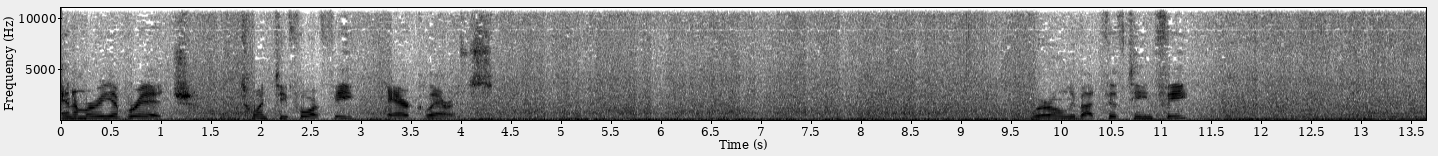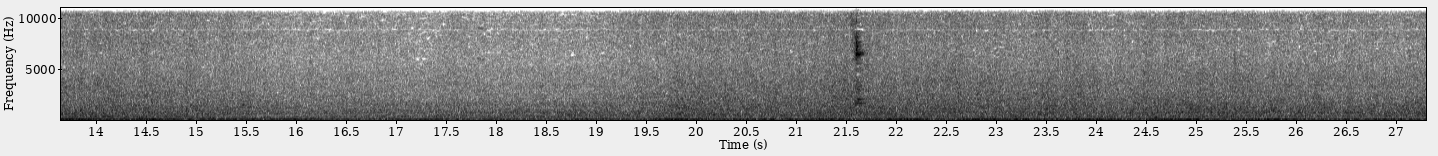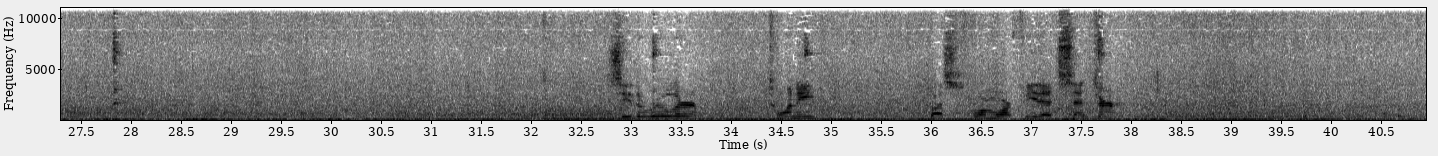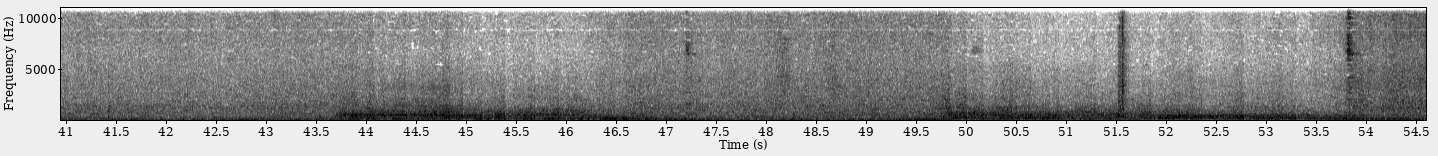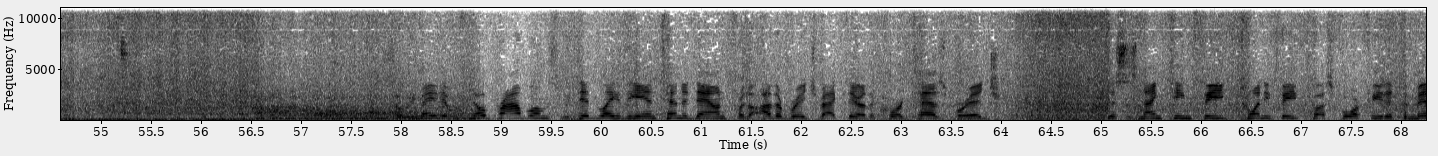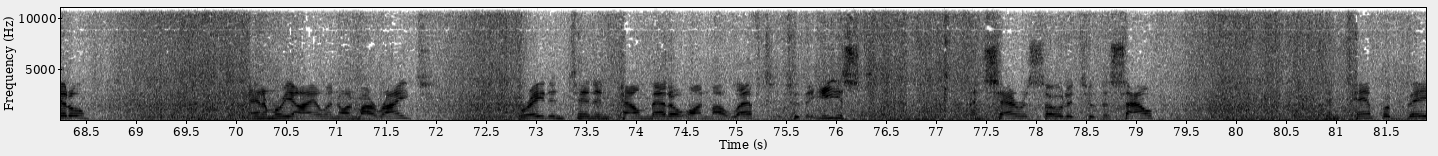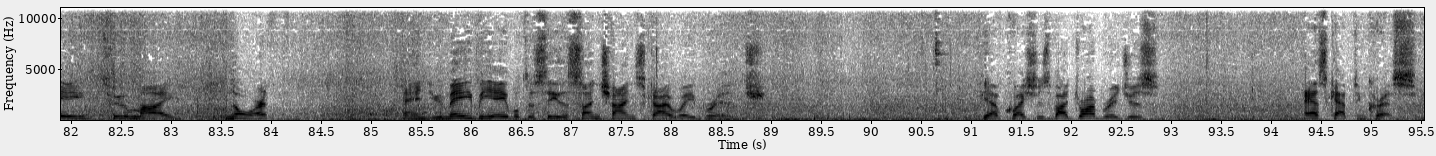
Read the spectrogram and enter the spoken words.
Anna Maria Bridge, 24 feet air clearance. We're only about 15 feet. See the ruler? 20 plus four more feet at center. No problems. We did lay the antenna down for the other bridge back there, the Cortez Bridge. This is 19 feet, 20 feet plus 4 feet at the middle. Anna Maria Island on my right. Bradenton and Palmetto on my left to the east. And Sarasota to the south. And Tampa Bay to my north and you may be able to see the Sunshine Skyway Bridge. If you have questions about drawbridges, ask Captain Chris.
